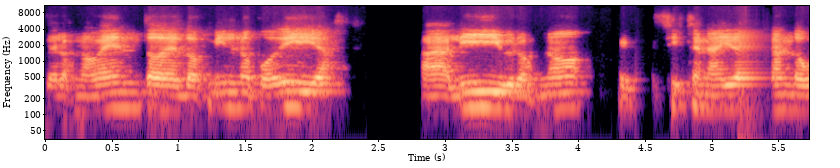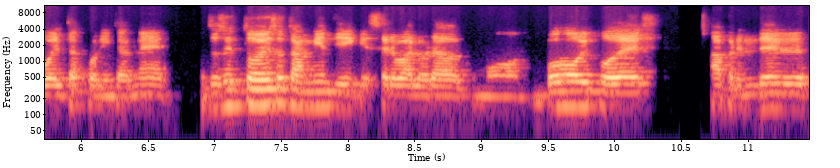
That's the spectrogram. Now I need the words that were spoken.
de los 90, del 2000 no podías a libros, ¿no? Que existen ahí dando vueltas por internet. Entonces todo eso también tiene que ser valorado, como vos hoy podés aprender,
